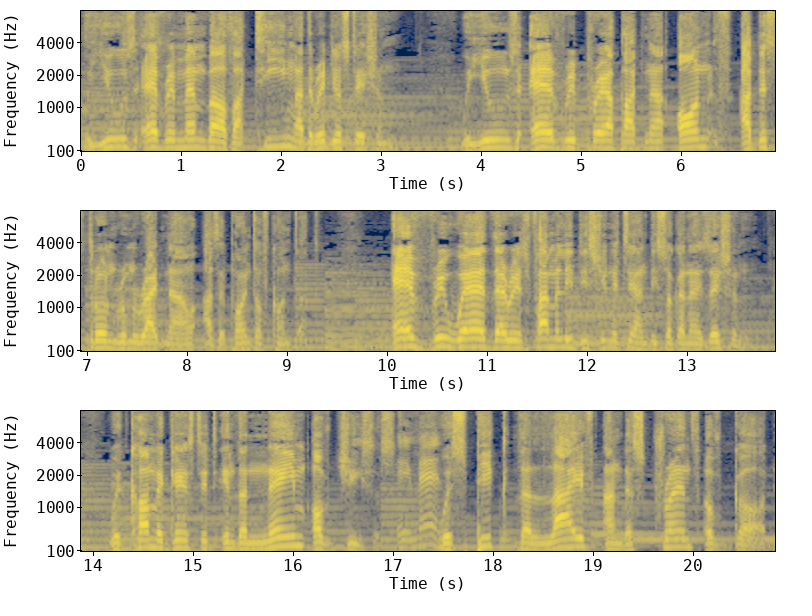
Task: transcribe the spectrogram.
We use every member of our team at the radio station. We use every prayer partner on at this throne room right now as a point of contact. Everywhere there is family disunity and disorganization, we come against it in the name of Jesus. Amen. We speak the life and the strength of God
